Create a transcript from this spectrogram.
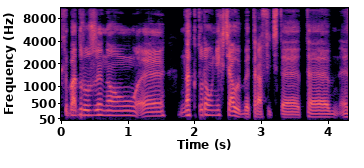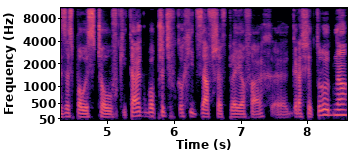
chyba drużyną, e, na którą nie chciałyby trafić te, te zespoły z czołówki, tak? Bo przeciwko hit zawsze w playoffach e, gra się trudno.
